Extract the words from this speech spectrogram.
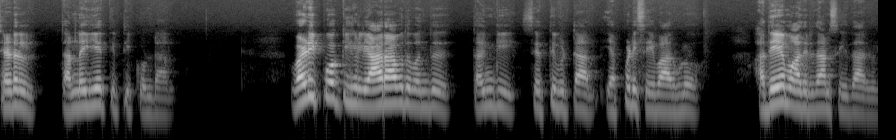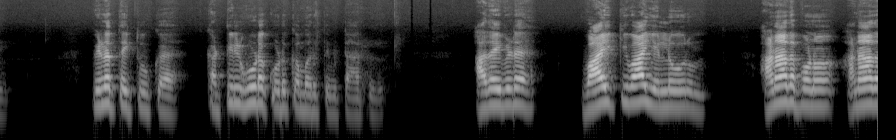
செடல் தன்னையே திட்டிக் கொண்டாள். வழிப்போக்கிகள் யாராவது வந்து தங்கி செத்துவிட்டால் எப்படி செய்வார்களோ அதே மாதிரி தான் செய்தார்கள். பிணத்தை தூக்க கட்டில் கூட கொடுக்க மறுத்து விட்டார்கள். அதைவிட வாய்க்கு வாய் எல்லோரும் அனாத பணம் அனாத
